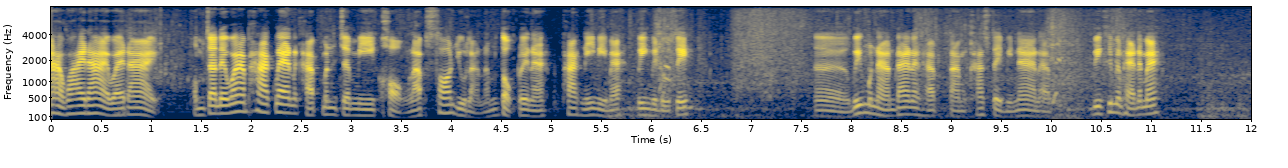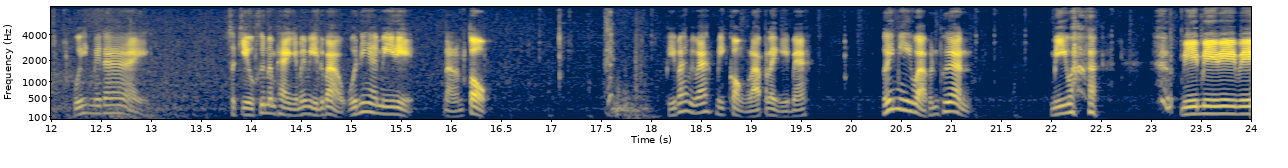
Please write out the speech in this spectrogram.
อ่าว่ายได้ว่ายได้ ผมจำได้ว่าภาคแรกนะครับ มันจะมีของลับซ่อนอยู่หลังน้ำตกด้วยนะ ภาคนี้มีไหมวิ่งไปดูซิ เออวิ่งบนน้ำได้นะครับ ตามค่าสเตมิน่านะครับ วิ่งขึ้นกำแพงได้ไหมอุ้ยไม่ได้ สกิลขึ้นกำแพงยังไม่มีหรือเปล่าอุ้ยนี่ไงมีนี่หลังน้ำตกมีไหมมีไหมมีกล่องลับอะไรอย่างงี้ไหมเฮ้ยมีว่ะเพื่อนๆมีว่ะมีมีมีมี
